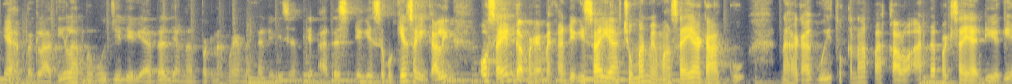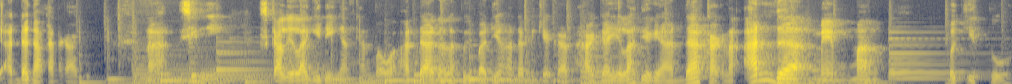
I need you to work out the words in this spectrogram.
Ya, berlatihlah memuji diri Anda, jangan pernah meremehkan diri sendiri, Anda sendiri. Mungkin sering kali, oh saya nggak meremehkan diri saya, cuman memang saya ragu. Nah, ragu itu kenapa? Kalau Anda percaya diri, Anda nggak akan ragu. Nah, di sini sekali lagi diingatkan bahwa Anda adalah pribadi yang Anda pikirkan. Hargailah diri Anda karena Anda memang begitu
